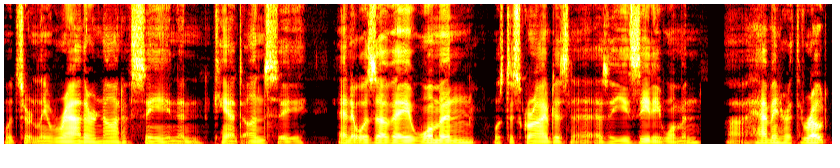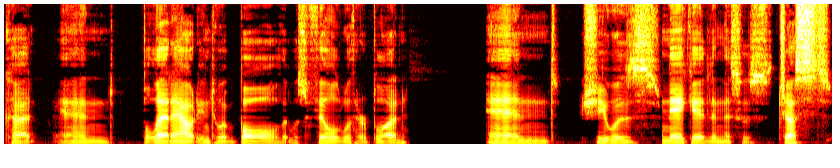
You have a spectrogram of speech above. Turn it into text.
would certainly rather not have seen and can't unsee. And it was of a woman, was described as, as a Yazidi woman, uh, having her throat cut and bled out into a bowl that was filled with her blood and she was naked, and this was just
